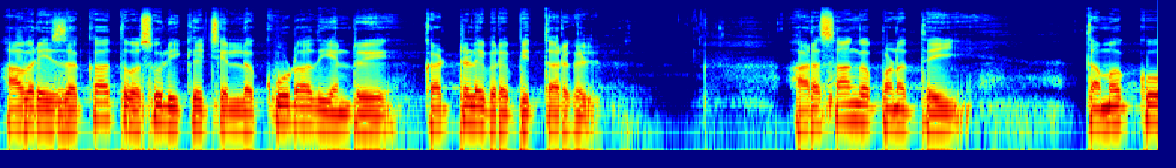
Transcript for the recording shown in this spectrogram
அவரை ஜக்காத் வசூலிக்க செல்லக்கூடாது என்று கட்டளை பிறப்பித்தார்கள். அரசாங்க பணத்தை தமக்கோ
